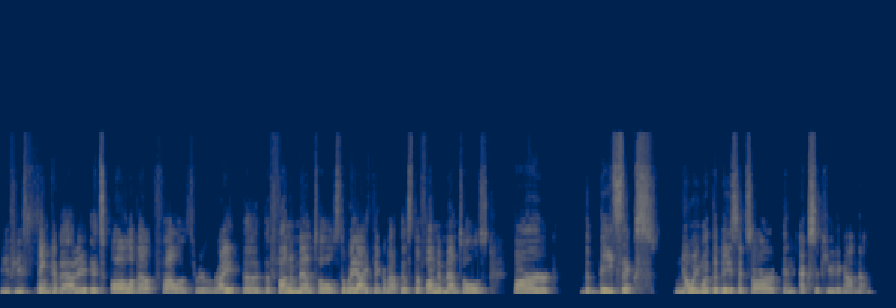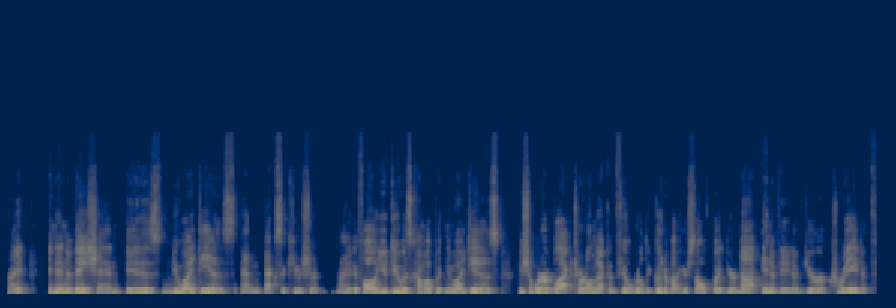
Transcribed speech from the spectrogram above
if you think about it, it's all about follow through, right? The, the fundamentals, the way I think about this, the fundamentals are the basics, knowing what the basics are and executing on them, right? And innovation is new ideas and execution, right? If all you do is come up with new ideas, you should wear a black turtleneck and feel really good about yourself, but you're not innovative, you're creative.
